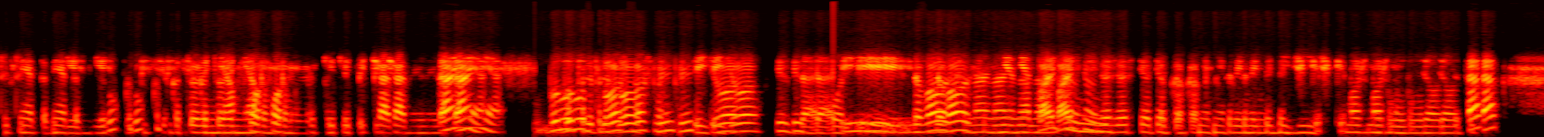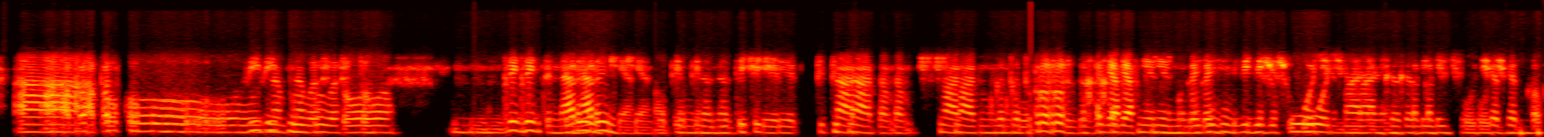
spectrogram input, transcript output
предметам есть рукописи, которые не оформлены какие-то печатные издания, было предложено, в принципе, ее издать. И давалась она не на базе университета, как некоторые методички, можно было сделать так, а, а поскольку видно было, что принципе, на рынке, вот именно в 2015-2016 году, просто заходя в книжный магазин, ты видишь очень маленькое количество учебников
